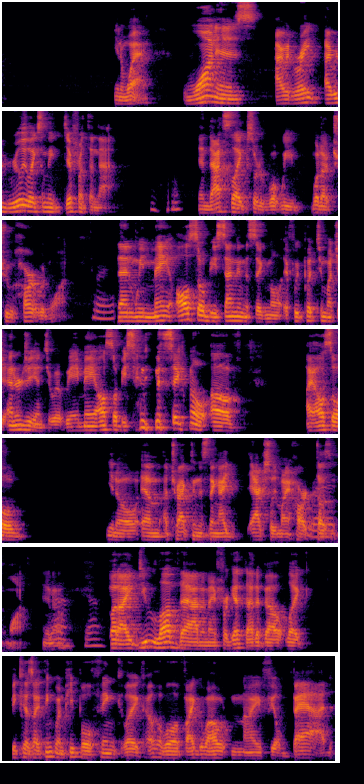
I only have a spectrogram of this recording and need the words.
in a way. One is I would write, I would really like something different than that. Mhm. And that's like sort of what we what our true heart would want. Right. Then we may also be sending the signal if we put too much energy into it, we may also be sending the signal of I also you know am attracting this thing I actually my heart Right. doesn't want, you know Yeah. Yeah. but I do love that, and I forget that about like because I think when people think like, oh well, if I go out and I feel bad,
